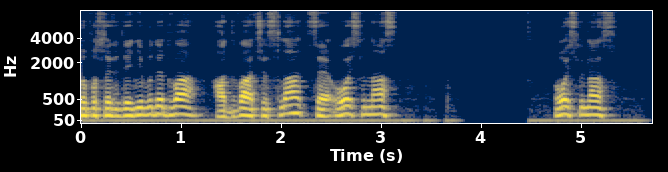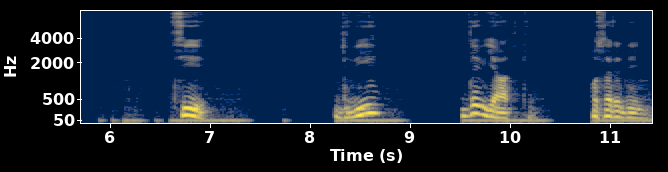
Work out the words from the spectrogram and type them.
То посередині буде 2, а два числа це ось у нас. Ось у нас ці дві дев'ятки посередині.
